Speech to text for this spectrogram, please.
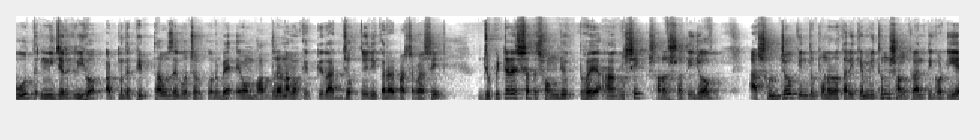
বুধ নিজের গৃহ আপনাদের ফিফথ হাউসে গোচর করবে এবং ভদ্রা নামক একটি রাজ্য তৈরি করার পাশাপাশি জুপিটারের সাথে সংযুক্ত হয়ে আংশিক সরস্বতী যোগ আর সূর্যও কিন্তু পনেরো তারিখে মিথুন সংক্রান্তি ঘটিয়ে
